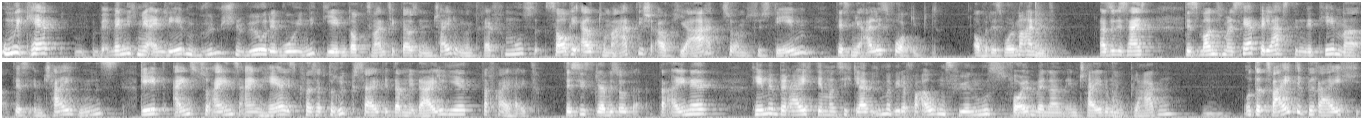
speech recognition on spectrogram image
Umgekehrt, wenn ich mir ein Leben wünschen würde, wo ich nicht jeden Tag 20.000 Entscheidungen treffen muss, sage ich automatisch auch Ja zu einem System, das mir alles vorgibt. Aber das wollen wir auch nicht. Also das heißt, das manchmal sehr belastende Thema des Entscheidens geht eins zu eins einher, ist quasi auf der Rückseite der Medaille der Freiheit. Das ist, glaube ich, so der eine Themenbereich, den man sich, glaube ich, immer wieder vor Augen führen muss, vor allem wenn an Entscheidungen plagen. Mhm. Und der zweite Bereich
